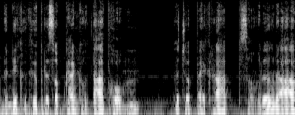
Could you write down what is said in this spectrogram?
และนี่ก็คือประสบการณ์ของตาผม ก็จบไปครับสองเรื่องราว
